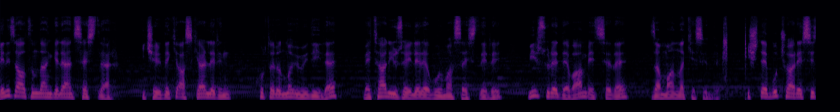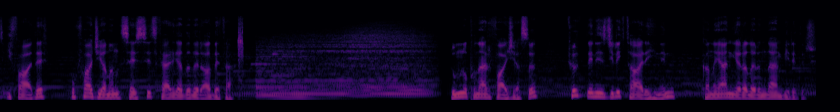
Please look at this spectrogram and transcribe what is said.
Deniz altından gelen sesler, içerideki askerlerin kurtarılma ümidiyle metal yüzeylere vurma sesleri bir süre devam etse de zamanla kesildi. İşte bu çaresiz ifade bu facianın sessiz feryadıdır adeta. Dumlupınar faciası, Türk denizcilik tarihinin kanayan yaralarından biridir.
